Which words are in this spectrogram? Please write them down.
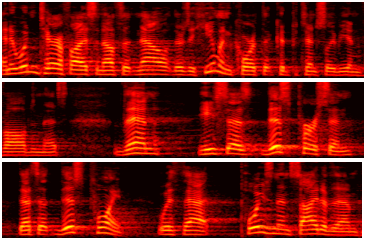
and it wouldn't terrify us enough that now there's a human court that could potentially be involved in this, then he says this person that's at this point with that poison inside of them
